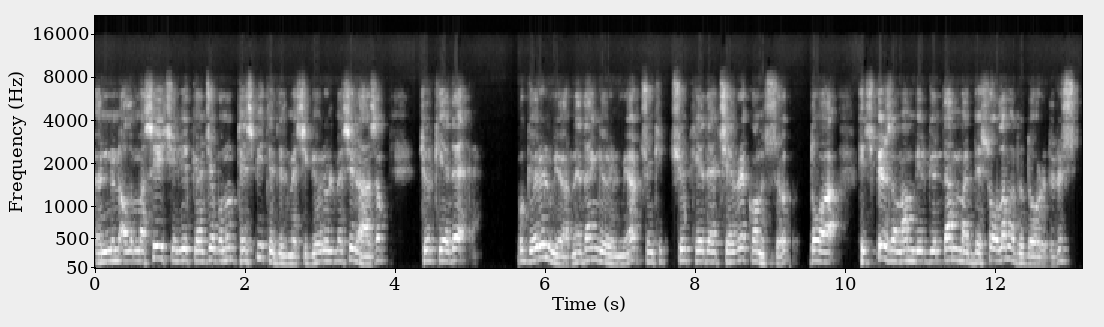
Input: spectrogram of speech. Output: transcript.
önünün alınması için ilk önce bunun tespit edilmesi, görülmesi lazım. Türkiye'de bu görülmüyor. Neden görülmüyor? Çünkü Türkiye'de çevre konusu, doğa hiçbir zaman bir gündem maddesi olamadı doğru dürüst.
